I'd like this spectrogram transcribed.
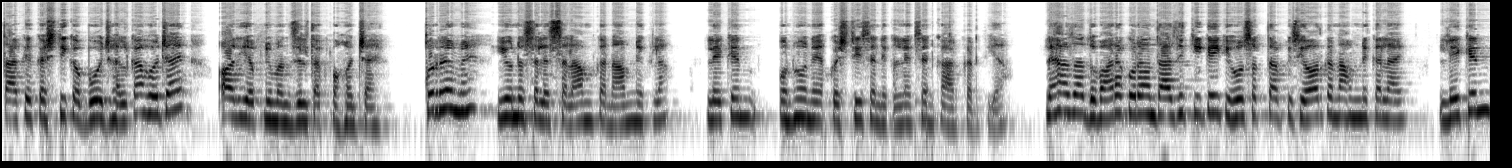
ताकि कश्ती का बोझ हल्का हो जाए और ये अपनी मंजिल तक पहुँच जाए। कुर्रे में यूनुस सलाम का नाम निकला, लेकिन उन्होंने कश्ती से निकलने से इनकार कर दिया। लिहाजा दोबारा कुरान अंदाजी की गई कि हो सकता है किसी और का नाम निकल आए। लेकिन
